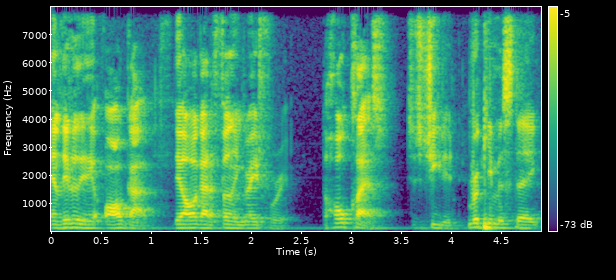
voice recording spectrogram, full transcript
and literally they all got they all got a failing grade for it. The whole class just cheated. rookie mistake.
